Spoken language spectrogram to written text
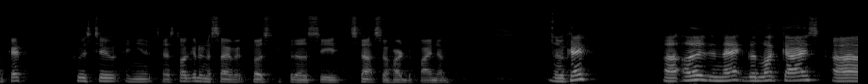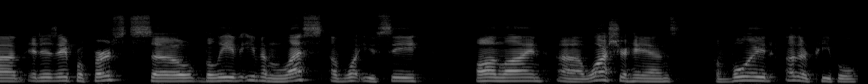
Okay? Quiz 2 and unit test. I'll get an assignment posted for those so it's not so hard to find them. Okay? Uh, other than that, good luck, guys. Uh, it is April 1st, so believe even less of what you see online. Uh, wash your hands. Avoid other people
